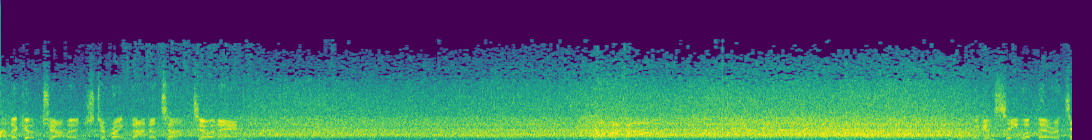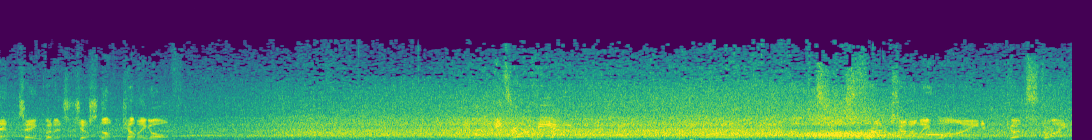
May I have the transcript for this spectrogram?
And a good challenge to bring that attack to an end. Carvajal. Well, we can see what they're attempting, but it's just not coming off. And he might be through here. Well, just fractionally wide. Good strike.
